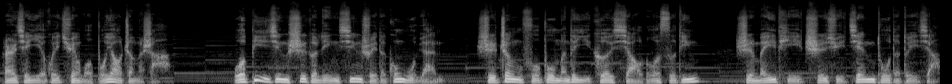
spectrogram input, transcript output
而且也会劝我不要这么傻。我毕竟是个领薪水的公务员，是政府部门的一颗小螺丝钉，是媒体持续监督的对象。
